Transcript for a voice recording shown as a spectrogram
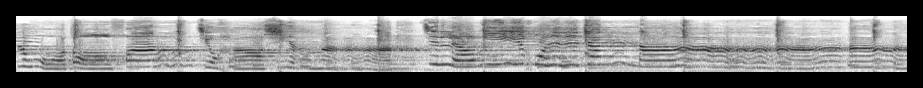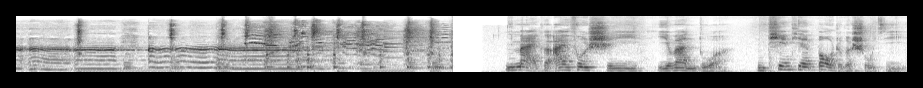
入洞房就好像啊，进了你买个 iPhone 十一一万多，你天天抱着个手机；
